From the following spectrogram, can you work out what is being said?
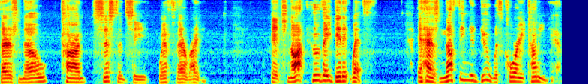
There's no consistency with their writing. It's not who they did it with. It has nothing to do with Corey Cunningham.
